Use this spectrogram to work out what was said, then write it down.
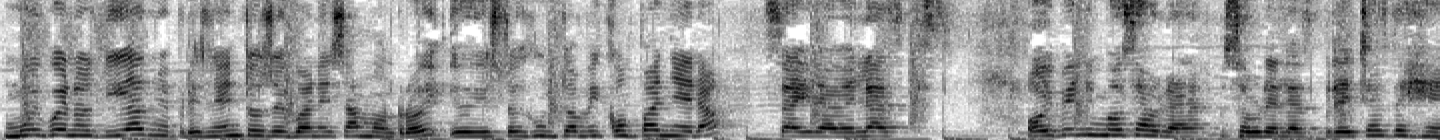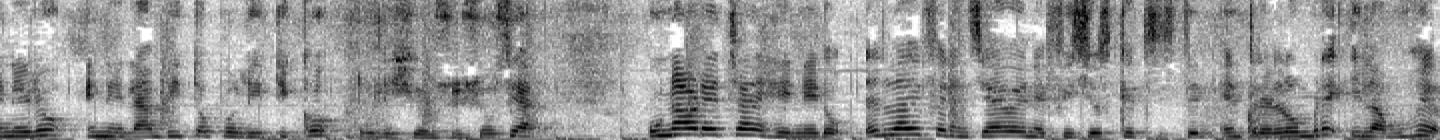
Muy buenos días, me presento, soy Vanessa Monroy y hoy estoy junto a mi compañera Zaira Velázquez. Hoy venimos a hablar sobre las brechas de género en el ámbito político, religioso y social. Una brecha de género es la diferencia de beneficios que existen entre el hombre y la mujer.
